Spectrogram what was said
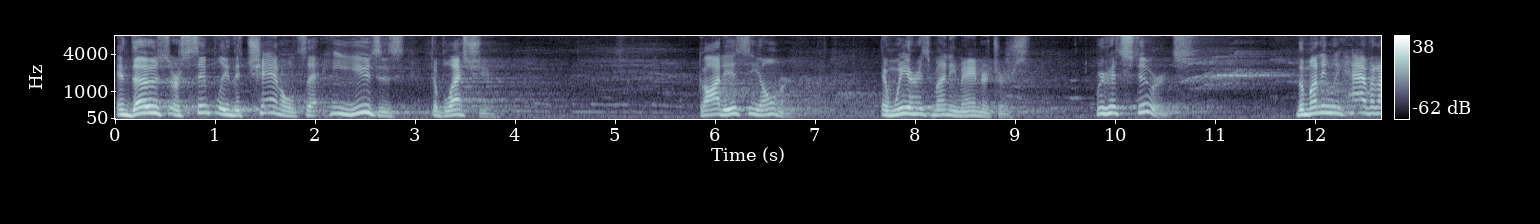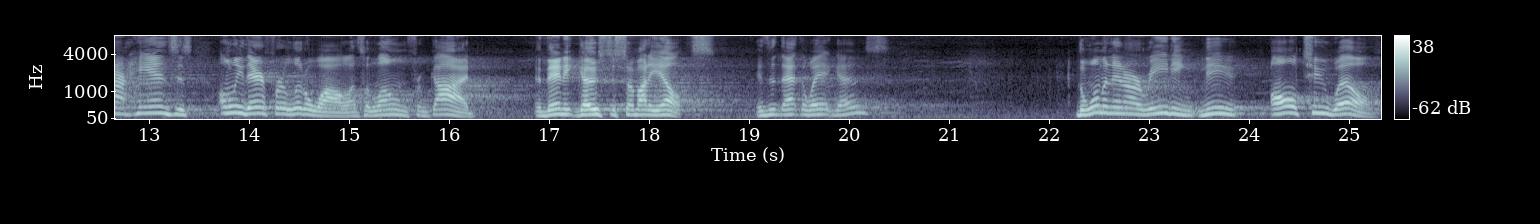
And those are simply the channels that He uses to bless you. God is the owner, and we are His money managers. We're His stewards. The money we have in our hands is only there for a little while as a loan from God, and then it goes to somebody else. Isn't that the way it goes? The woman in our reading knew all too well.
